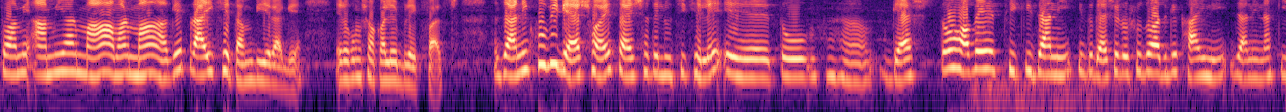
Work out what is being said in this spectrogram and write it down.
তো আমি আমি আর মা আমার মা আগে প্রায় খেতাম বিয়ের আগে এরকম সকালের ব্রেকফাস্ট জানি খুবই গ্যাস হয় চায়ের সাথে লুচি খেলে এ, তো হ্যাঁ, গ্যাস তো হবে ঠিকই জানি কিন্তু গ্যাসের ওষুধও আজকে খাইনি জানি না কি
